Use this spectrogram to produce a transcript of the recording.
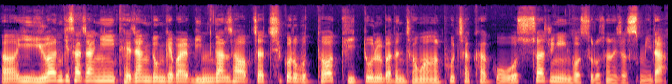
어, 이 유한기 사장이 대장동 개발 민간 사업자 측으로부터 뒷돈을 받은 정황을 포착하고 수사 중인 것으로 전해졌습니다.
